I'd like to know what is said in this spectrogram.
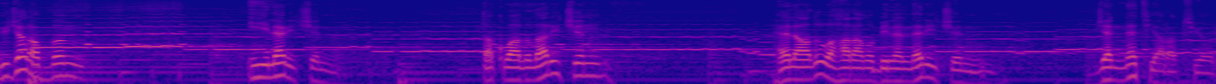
Yüce Rabbim iyiler için, takvalılar için, helalı ve haramı bilenler için cennet yaratıyor.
